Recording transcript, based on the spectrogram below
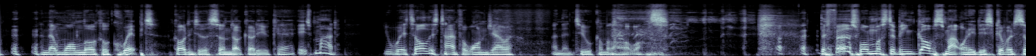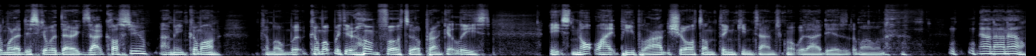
and then one local quipped, according to the sun.co.uk, it's mad. You wait all this time for one Jawa, and then two come along at once. the first one must have been gobsmacked when he discovered someone had discovered their exact costume. I mean, come on, come up, come up with your own photo prank at least. It's not like people aren't short on thinking time to come up with ideas at the moment. no, no, no.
